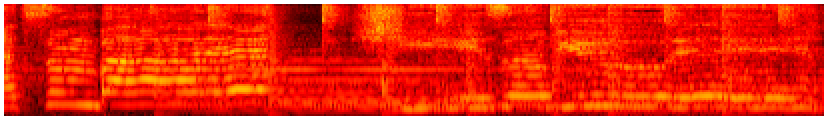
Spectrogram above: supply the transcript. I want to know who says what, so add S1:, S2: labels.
S1: got somebody. She is a beauty,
